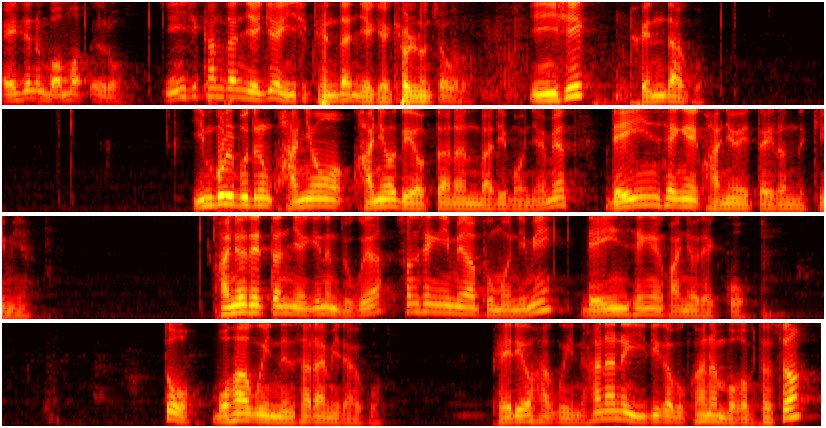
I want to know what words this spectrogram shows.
as는 뭐뭐으로 인식한다는 얘기야, 인식된다는 얘기야. 결론적으로 인식된다고. 인볼브들은 관여 관여되었다라는 말이 뭐냐면 내 인생에 관여했다 이런 느낌이야. 관여됐다는 얘기는 누구야? 선생님이야 부모님이 내 인생에 관여됐고 또 뭐 하고 있는 사람이라고 배려하고 있는 하나는 ed가 붙고 하나는 뭐가 붙었어?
